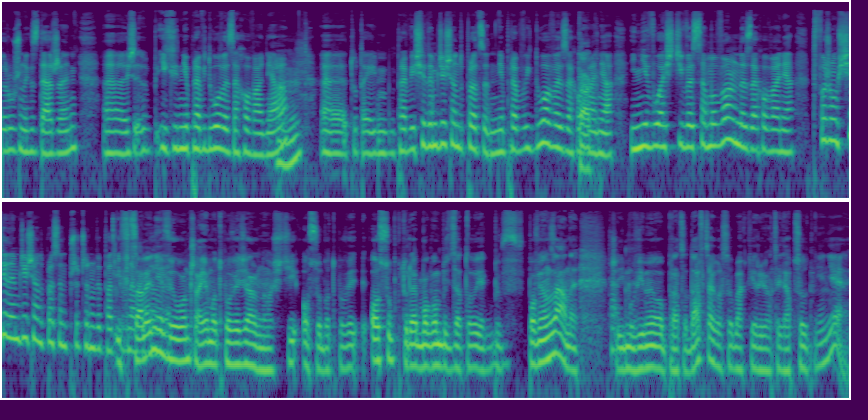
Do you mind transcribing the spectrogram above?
różnych zdarzeń, e, ich nieprawidłowe zachowania. Mhm. E, tutaj prawie 70% nieprawidłowe zachowania tak. i niewłaściwe, samowolne zachowania tworzą 70% przyczyn wypadków I wcale nie wyłączają odpowiedzialności osób, odpowie osób, które mogą być za to jakby powiązane. Tak. Czyli mówimy o pracodawcach, osobach kierujących absolutnie nie.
